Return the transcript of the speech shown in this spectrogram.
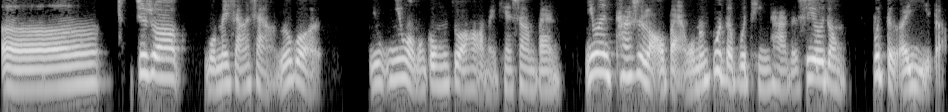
呃，就说我们想想，如果因因为我们工作哈，每天上班，因为他是老板，我们不得不听他的，是有一种不得已的。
